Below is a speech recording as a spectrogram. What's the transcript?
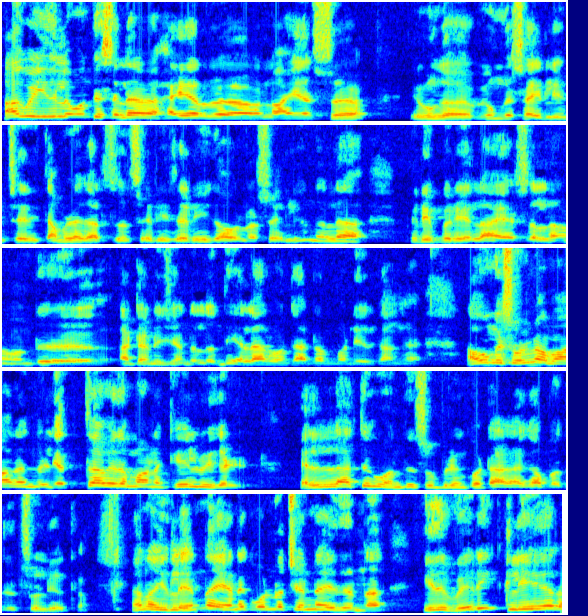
ஆகவே இதில் வந்து சில ஹையர் லாயர்ஸ் uh, இவங்க இவங்க சைட்லேயும் சரி தமிழக அரசும் சரி சரி கவர்னர் சைட்லேயும் நல்ல பெரிய பெரிய லாயர்ஸ் எல்லாம் வந்து அட்டர்னி ஜெனரல் வந்து எல்லாரும் வந்து அட்டன் பண்ணியிருக்காங்க. அவங்க சொன்ன வாதங்கள் எத்த விதமான கேள்விகள் எல்லாத்துக்கும் வந்து சுப்ரீம் கோர்ட் அழகாக பதில் சொல்லியிருக்கேன் ஆனால் இதில் என்ன எனக்கு ஒண்ணு சின்ன இதுன்னா இது வெரி கிளியர்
